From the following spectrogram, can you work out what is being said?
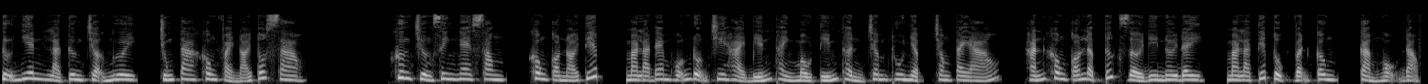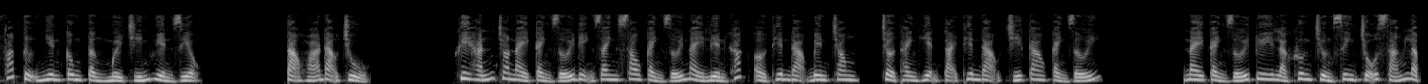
tự nhiên là tương trợ ngươi, chúng ta không phải nói tốt sao? Khương Trường Sinh nghe xong, không có nói tiếp, mà là đem hỗn độn chi hải biến thành màu tím thần châm thu nhập trong tay áo. Hắn không có lập tức rời đi nơi đây, mà là tiếp tục vận công, cảm ngộ đạo pháp tự nhiên công tầng 19 huyền diệu, tạo hóa đạo chủ. Khi hắn cho này cảnh giới định danh sau cảnh giới này liền khắc ở thiên đạo bên trong, trở thành hiện tại thiên đạo chí cao cảnh giới. Này cảnh giới tuy là khương trường sinh chỗ sáng lập,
